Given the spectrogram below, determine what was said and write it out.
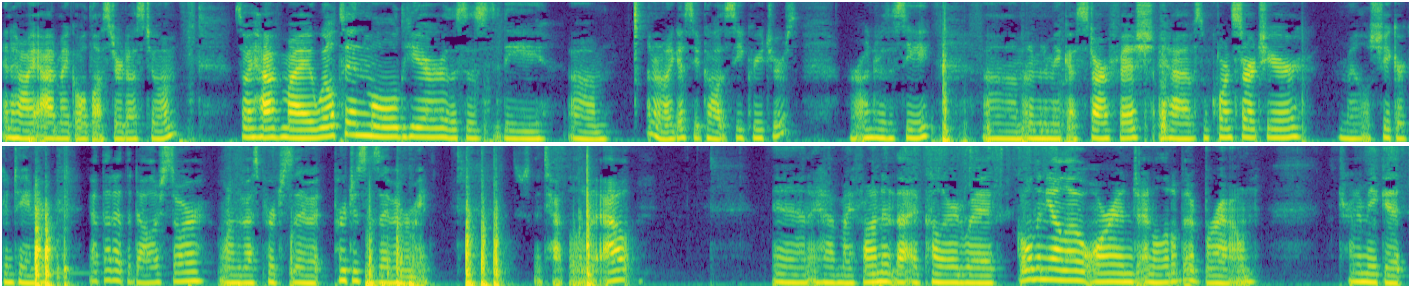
and how I add my gold luster dust to them. So I have my Wilton mold here. This is the, um, I don't know, I guess you'd call it sea creatures or under the sea. Um, and I'm going to make a starfish. I have some cornstarch here in my little shaker container. Got that at the dollar store. One of the best purchases, purchases I've ever made. To tap a little bit out. And I have my fondant that I've colored with golden yellow, orange, and a little bit of brown. I'm trying to make it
